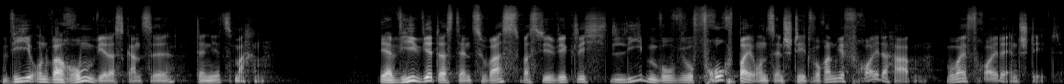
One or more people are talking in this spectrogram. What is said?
wie und warum wir das Ganze denn jetzt machen. Ja, wie wird das denn zu was, was wir wirklich lieben, wo, wo Frucht bei uns entsteht, woran wir Freude haben, wobei Freude entsteht?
